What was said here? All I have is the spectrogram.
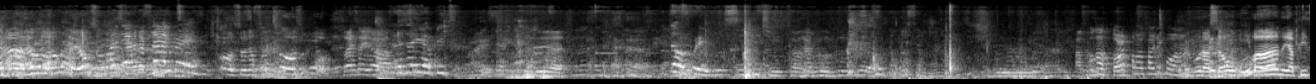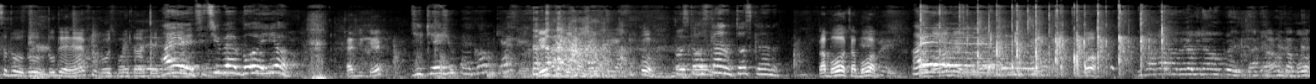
Caramba, eu sou mais velho aqui. sai, Crazy. Pô, o senhor já foi idoso, pô. Traz aí, ó. Traz aí a pizza. Então, Crazy. Tá toda torta, mas tá de boa, né? Comemoração, um ano e a pizza do, do, do DF. Vou experimentar aqui. Aí, se tiver boa aí, ó. É de quê? De queijo, é como que é? Pô, Toscano, toscano. tá boa, tá boa. Aê! Tá boa. Não, não, não, não, coisa. Já que é Tá boa.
